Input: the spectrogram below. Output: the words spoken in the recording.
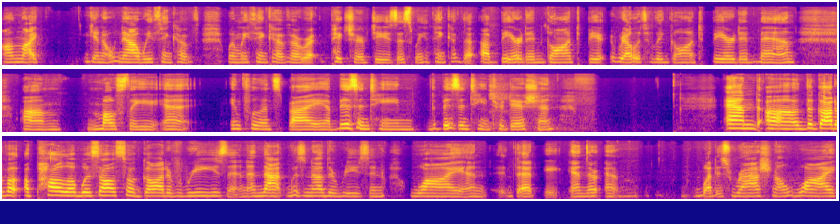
unlike you know, now we think of, when we think of a picture of Jesus, we think of the, a bearded, gaunt, be relatively gaunt, bearded man, um, mostly uh, influenced by Byzantine, the Byzantine tradition. And uh, the god of Apollo was also a god of reason, and that was another reason why, and that, and the, um, what is rational, why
